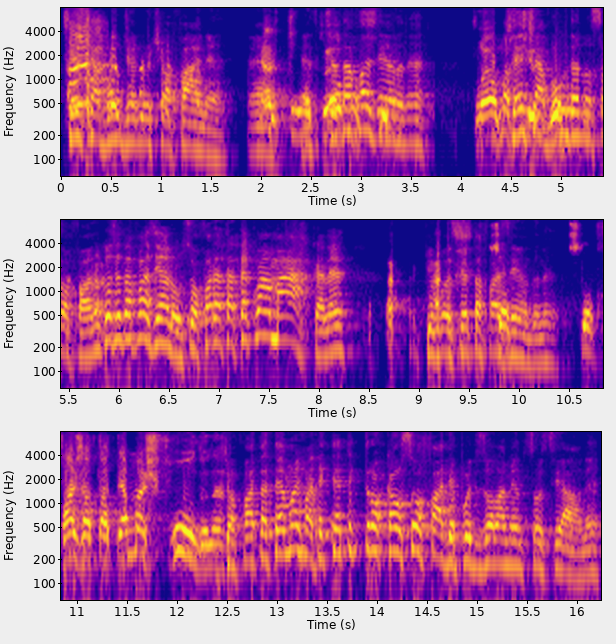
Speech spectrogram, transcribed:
Sente a bunda no sofá, né? É, é, isso que você tá fazendo, né? Sente a bunda no sofá. Não é o que você tá fazendo. O sofá já tá até com a marca, né? Que você tá fazendo, né? O sofá já tá até mais fundo, né? O sofá tá até mais. Vai ter que, ter, que trocar o sofá depois do isolamento social, né?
